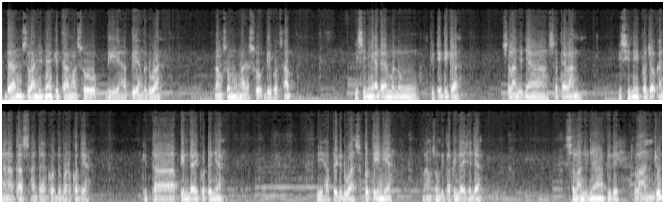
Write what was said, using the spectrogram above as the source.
Dan selanjutnya kita masuk di HP yang kedua. Langsung masuk di WhatsApp. Di sini ada menu titik tiga. Selanjutnya setelan. Di sini pojok kanan atas ada kode barcode ya. Kita pindai kodenya. Di HP kedua seperti ini ya. Langsung kita pindai saja selanjutnya pilih lanjut.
